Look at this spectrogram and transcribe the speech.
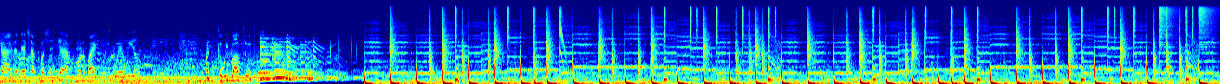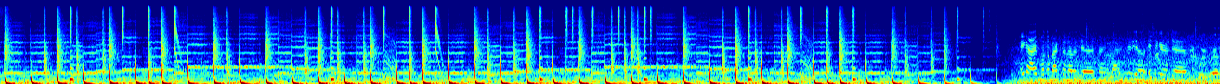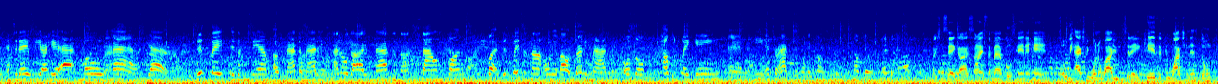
Guys, let me ask y'all a question. You ever rode a bike with square wheels? Can we about to?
